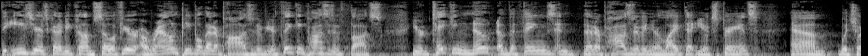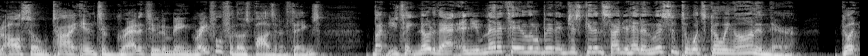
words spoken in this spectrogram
the easier it's going to become. So if you're around people that are positive, you're thinking positive thoughts, you're taking note of the things and that are positive in your life that you experience, um, which would also tie into gratitude and being grateful for those positive things. But you take note of that and you meditate a little bit and just get inside your head and listen to what's going on in there. Go,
